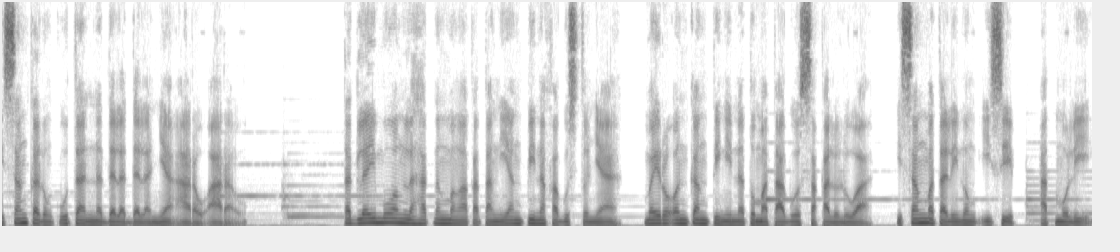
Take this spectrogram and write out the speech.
isang kalungkutan na daladala niya araw-araw. Taglay mo ang lahat ng mga katangiang pinakagusto niya, mayroon kang tingin na tumatagos sa kaluluwa, isang matalinong isip, at muli,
